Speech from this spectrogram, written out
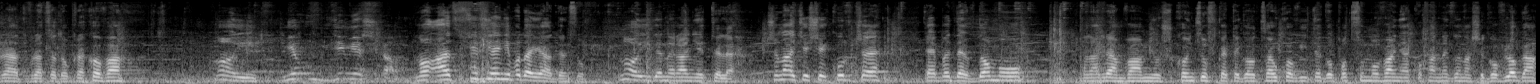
brat wraca do Krakowa. No i Nie gdzie mieszkam. no a przecież ja nie podaję adresu. No i generalnie tyle. Trzymajcie się kurcze. Jak będę w domu, to nagram wam już końcówkę tego całkowitego podsumowania kochanego naszego vloga,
